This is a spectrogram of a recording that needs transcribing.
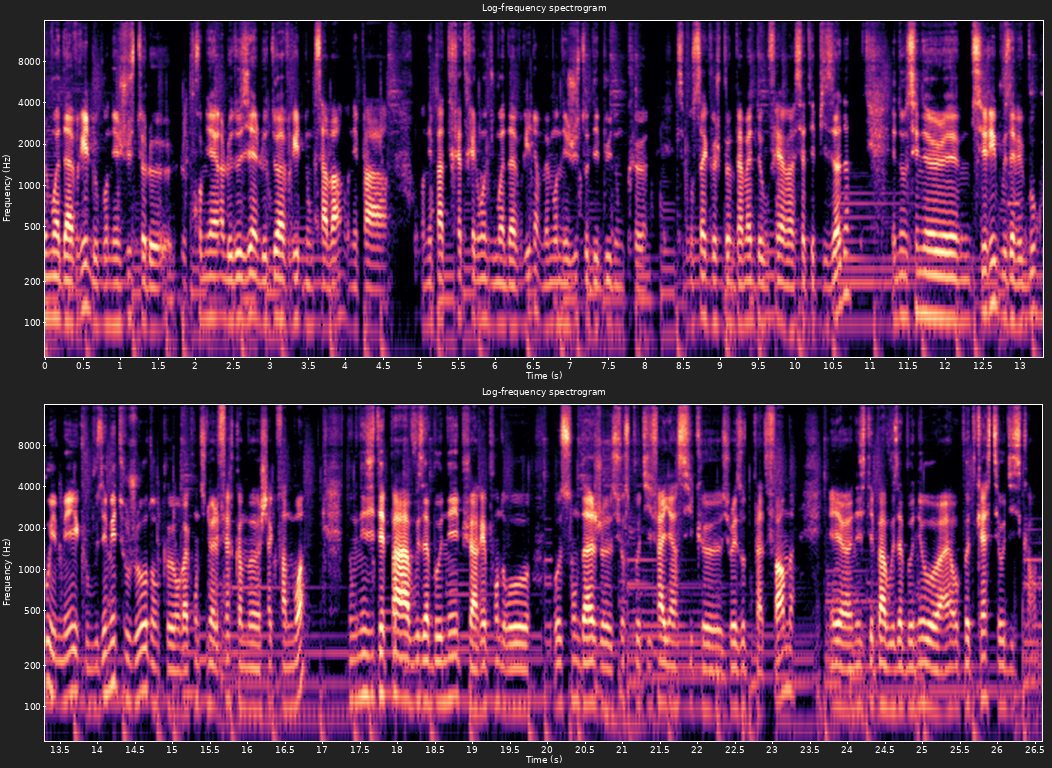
le mois d'avril, donc on est juste le, le premier, le deuxième, le 2 avril, donc ça va. On n'est pas on n'est pas très très loin du mois d'avril, même on est juste au début, donc euh, c'est pour ça que je peux me permettre de vous faire euh, cet épisode. Et donc c'est une, euh, série que vous avez beaucoup aimé et que vous aimez toujours, donc on va continuer à le faire comme chaque fin de mois. Donc n'hésitez pas à vous abonner puis à répondre aux au sondages sur Spotify ainsi que sur les autres plateformes. Et n'hésitez pas à vous abonner au, podcast et au Discord.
